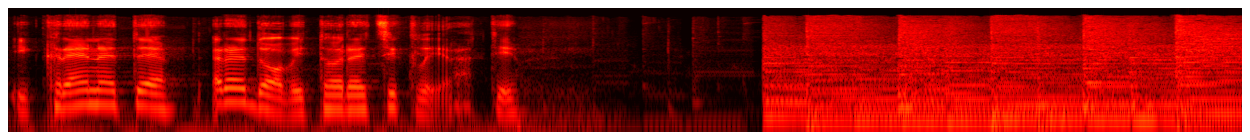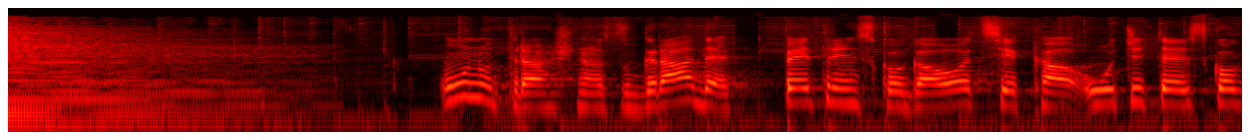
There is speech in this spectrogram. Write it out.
i krenete redovito reciklirati. Unutrašnjost zgrade Petrinskog ocijeka Učiteljskog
